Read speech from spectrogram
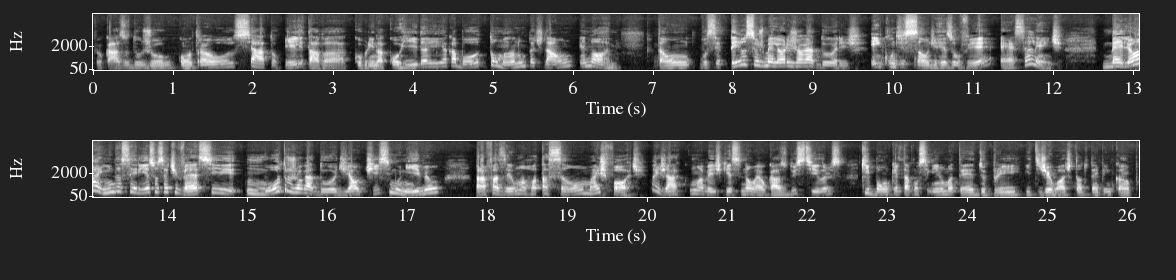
Foi o caso do jogo contra o Seattle. Ele estava cobrindo a corrida e acabou tomando um touchdown enorme. Então, você ter os seus melhores jogadores em condição de resolver é excelente. Melhor ainda seria se você tivesse um outro jogador de altíssimo nível para fazer uma rotação mais forte. Mas já uma vez que esse não é o caso dos Steelers, que bom que ele está conseguindo manter Dupree e TJ Watt tanto tempo em campo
